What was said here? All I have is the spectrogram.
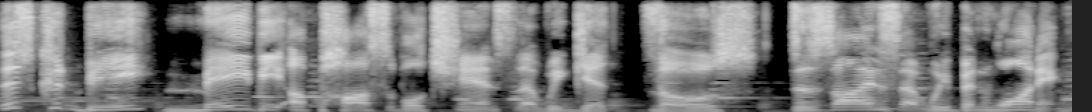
this could be maybe a possible chance that we get those designs that we've been wanting.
